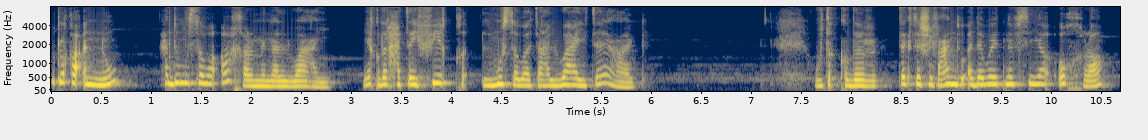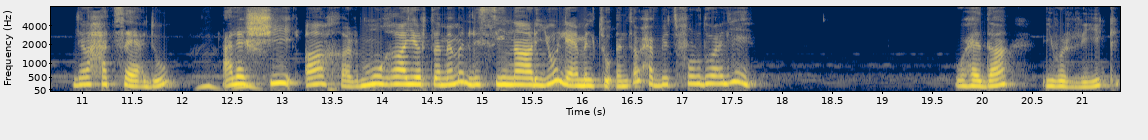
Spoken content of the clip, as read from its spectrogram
وتلقى أنه عنده مستوى آخر من الوعي. يقدر حتى يفيق المستوى تاع الوعي تاعك. وتقدر تكتشف عنده أدوات نفسية أخرى اللي راح تساعده على شيء آخر مغاير تماما للسيناريو اللي عملته أنت وحبيت تفرضه عليه. وهذا يوريك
